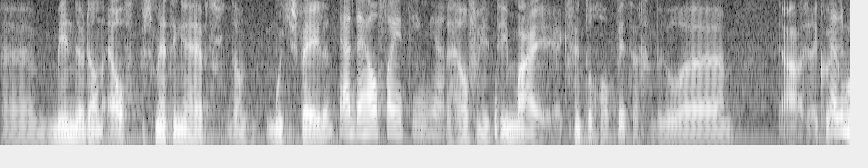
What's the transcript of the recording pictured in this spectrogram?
eh, minder dan 11 besmettingen hebt, dan moet je spelen. ja, de helft van je team. Ja. De helft van je team. Maar ik vind het toch wel pittig. Ik bedoel, eh, ja, ik, ik hoorde een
